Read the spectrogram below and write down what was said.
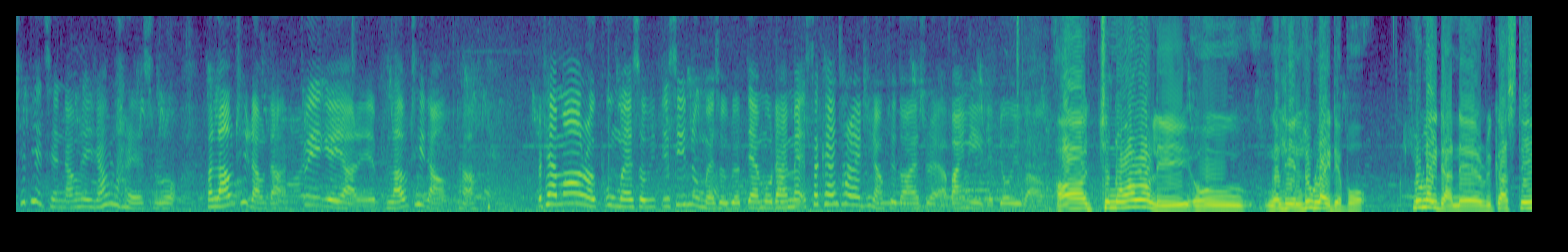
ဖြစ်ဖြစ်ချင်းတောင်းလေးရောက်လာတယ်ဆိုတော့ဘယ်လောက်ထိတောင်ဒါတွေ့ခဲ့ရတယ်ဘယ်လောက်ထိတောင်ဒါ ပထမကတော့ကုမယ်ဆိုပြီးပစ္စည်းလှုပ်မယ်ဆိုပြီးပြန်ဖို့ဒါပေမဲ့စကန်ချတဲ့ထိတောင်ဖြစ်သွားရဲဆိုတဲ့အပိုင်းလေးတွေလည်းပြောပြပါအောင်အာကျွန်တော်ကတော့လေဟိုငလင်လှုပ်လိုက်တယ်ပေါ့လှုပ်လိုက်တာနဲ့ Rica Stay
